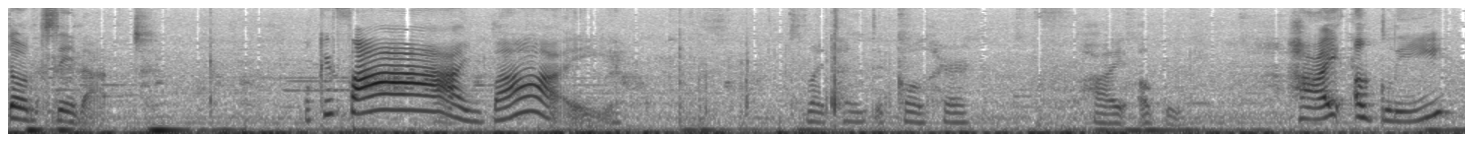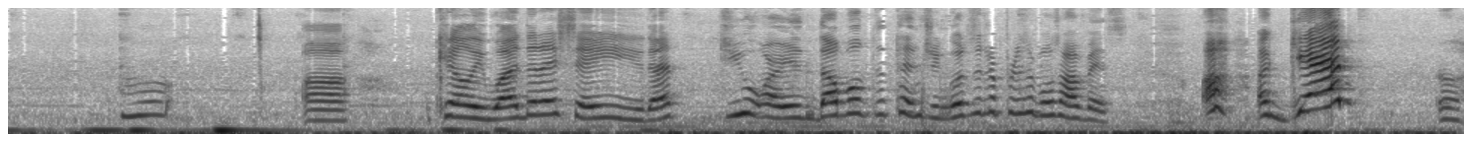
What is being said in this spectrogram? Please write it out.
don't say that. Okay, fine, bye. My time to call her hi, ugly. Hi, ugly. Mm, uh, Kelly, why did I say that? You are in double detention. Go to the principal's office. Ah, again? Ugh.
